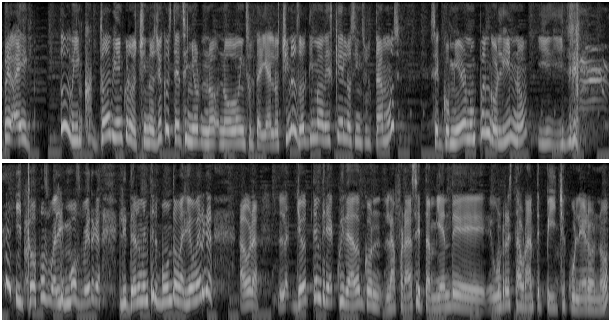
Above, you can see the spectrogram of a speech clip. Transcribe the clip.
Pero, hey, todo bien, todo bien con los chinos. Yo que usted, señor, no, no insultaría a los chinos. La última vez que los insultamos, se comieron un pangolín, ¿no? Y, y, y todos valimos verga. Literalmente el mundo valió verga. Ahora, la- yo tendría cuidado con la frase también de un restaurante pinche culero, ¿no?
